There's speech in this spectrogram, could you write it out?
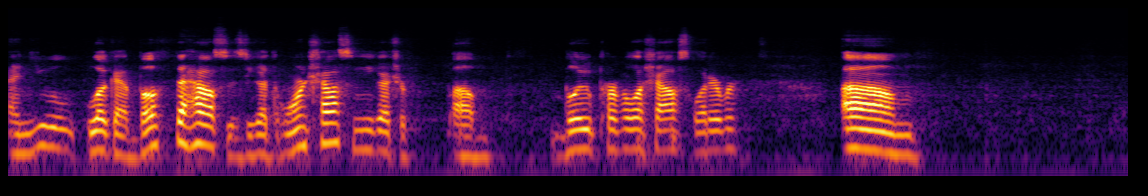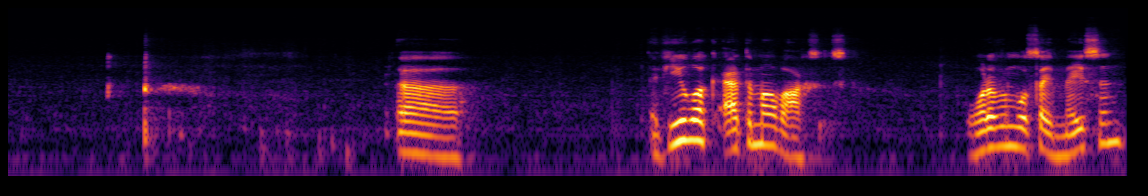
and you look at both the houses, you got the orange house and you got your uh, blue, purplish house, whatever. Um, uh, if you look at the mailboxes, one of them will say Mason,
